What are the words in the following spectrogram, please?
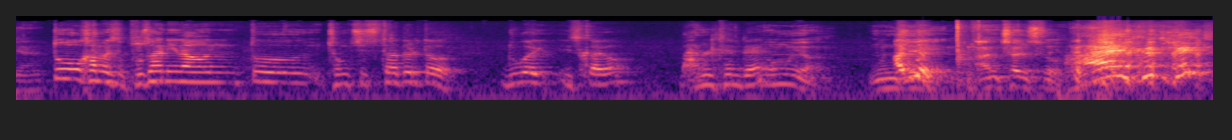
예. 또 가면서 부산이 나온 또 정치 스타들 또 누가 있을까요? 많을 텐데. 노무현, 문재인, 안철수 아이 그게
